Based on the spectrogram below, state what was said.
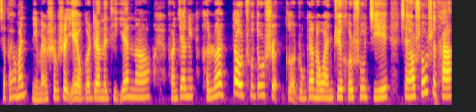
小朋友们，你们是不是也有过这样的体验呢？房间里很乱，到处都是各种各样的玩具和书籍，想要收拾它，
